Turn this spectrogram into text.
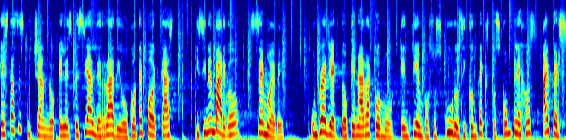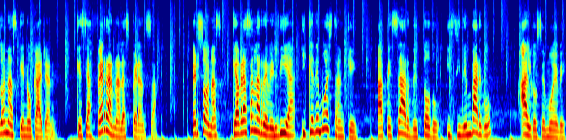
Estás escuchando el especial de Radio Ocote Podcast y sin embargo, se mueve. Un proyecto que narra cómo, en tiempos oscuros y contextos complejos, hay personas que no callan, que se aferran a la esperanza. Personas que abrazan la rebeldía y que demuestran que, a pesar de todo y sin embargo, algo se mueve.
